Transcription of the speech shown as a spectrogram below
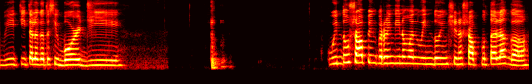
Witty talaga to si Borgie. Window shopping, pero hindi naman window yung sinashop mo talaga.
